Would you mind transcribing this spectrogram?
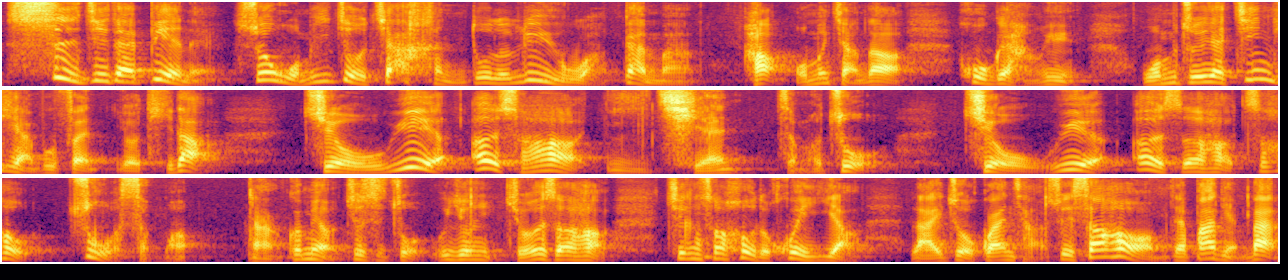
世界在变呢，所以我们依旧加很多的滤网，干嘛？好，我们讲到货柜航运，我们昨天在金铁部分有提到九月二十号以前怎么做，九月二十二号之后做什么啊？关没有？就是做用九月十二号金融后的会议啊来做观察，所以稍后我们在八点半。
